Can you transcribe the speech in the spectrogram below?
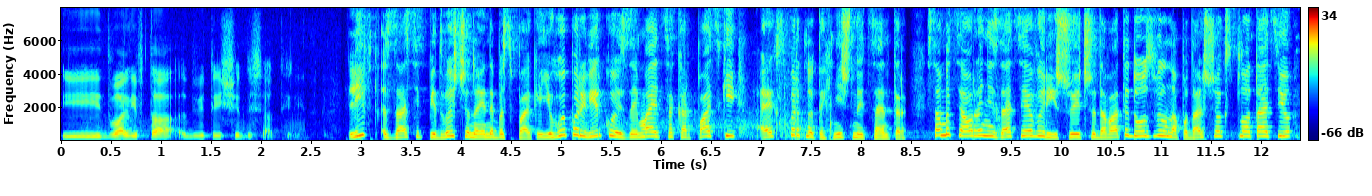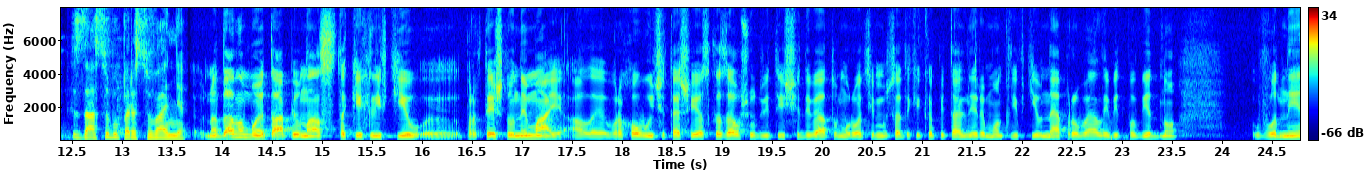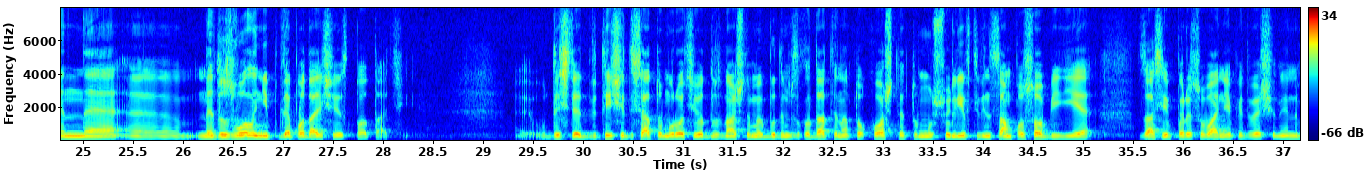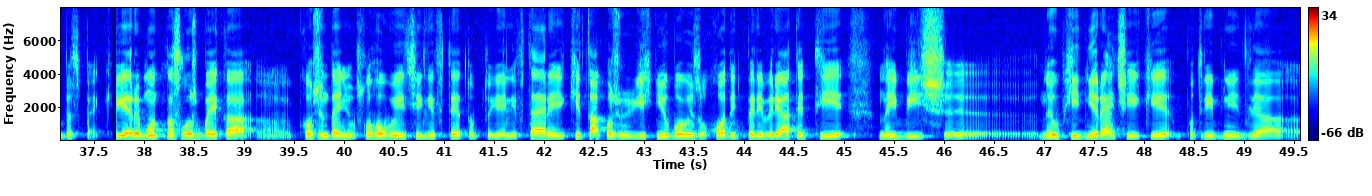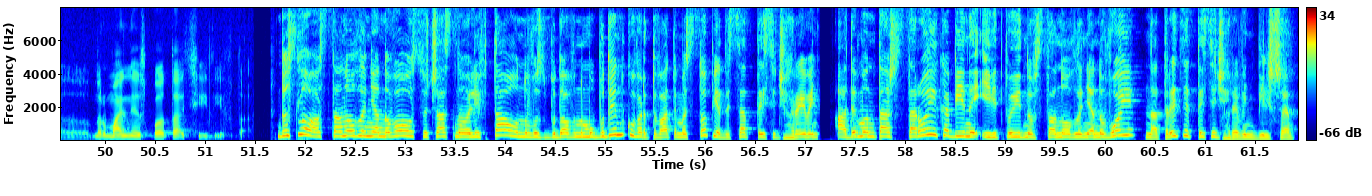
і 2 ліфта 2010 рік. Ліфт – засіб підвищеної небезпеки. Його перевіркою займається Карпатський експертно-технічний центр. Саме ця організація вирішує, чи давати дозвіл на подальшу експлуатацію засобу пересування. На даному етапі у нас таких ліфтів е, практично немає, але враховуючи те, що я сказав, що у 2009 році ми все-таки капітальний ремонт ліфтів не провели, відповідно, вони не, е, не дозволені для подальшої експлуатації. Е, У 2010 році однозначно ми будемо закладати на то кошти, тому що ліфт він сам по собі є засіб пересування підвищеної небезпеки. Є ремонтна служба, яка е, кожен день обслуговує ці ліфти, тобто є ліфтери, які також у їхній обов'язок входить перевіряти ті найбільш е, необхідні речі, які потрібні для нормальної експлуатації ліфта. До слова, встановлення нового сучасного ліфта у новозбудованому будинку вартуватиме 150 тисяч гривень, а демонтаж старої кабіни і відповідно встановлення нової – на 30 тисяч гривень більше.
